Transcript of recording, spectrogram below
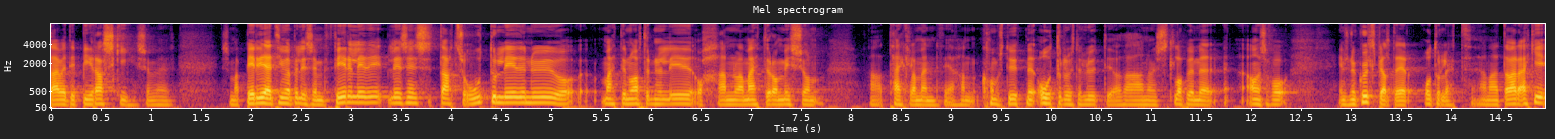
Davide Biraski sem, sem að byrjaði tímabilið sem fyrirliði liðsins, datt svo út úr liðinu og mætti nú aftur inn í lið og hann var mættur á missjón að tækla menn því að hann komst upp með ótrúlustu hluti og það hann hafi sloppið með á þess að fá eins og guldspjald er ótrúlegt. Þannig að þetta var ekki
